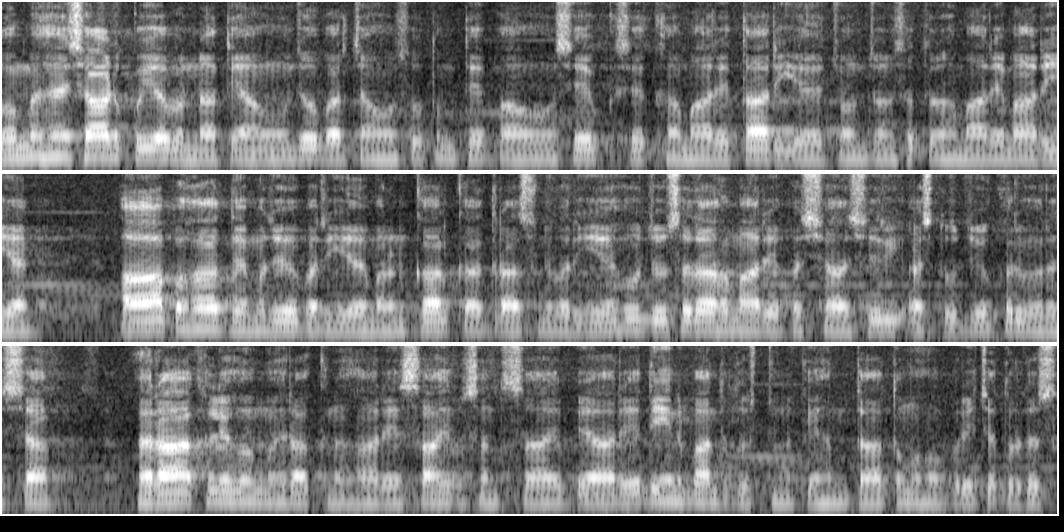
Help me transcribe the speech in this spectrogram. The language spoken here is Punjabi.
ਤੁਮ ਹੈ ਛਾੜ ਕੋਈ ਅਵਰ ਨਾ ਧਿਆਉ, ਜੋ ਬਰ ਚਾਹੋ ਸੋ ਤੁਮ ਤੇ ਪਾਉ ਸੇਵਕ ਸਿੱਖ ਹਮਾਰੇ ਤਾਰੀਏ ਚੁਨ ਚੁਨ ਸਤਰ ਹਮਾਰੇ ਮਾਰੀਏ ਆਪ ਹੱਥ ਦੇ ਮੁਝੇ ਭਰੀਏ ਮਰਨ ਕਾਲ ਕਾ ਤਰਾਸ ਨਿਵਰੀਏ ਹੋ ਜੋ ਸਦਾ ਹਮਾਰੇ ਪਛਾ, ਸ਼੍ਰੀ ਅਸਤੁ ਜੋ ਕਰਿਓ ਰਛਾ। ਰਾਖ ਲਿਓ ਮੋਹਿ ਰਖਨ ਹਾਰੇ ਸਾਹਿਬ ਸੰਤ ਸਾਹਿਬ ਪਿਆਰੇ। ਦੀਨ ਬੰਦ ਦੁਸ਼ਟਨ ਕੇ ਹੰਤਾ, ਤੁਮ ਹੋ ਪੁਰੀ ਚਤੁਰਦਸ਼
